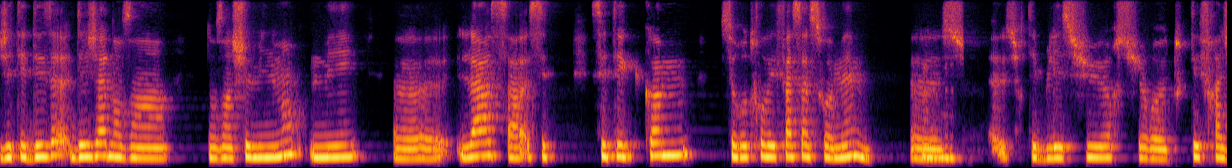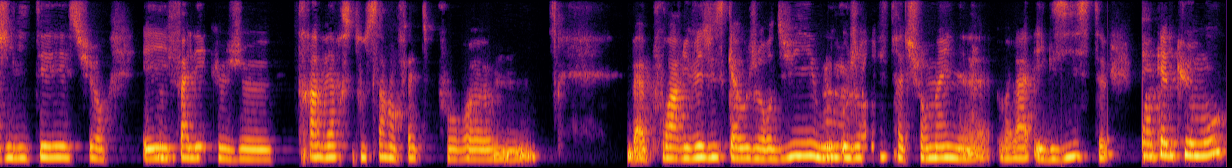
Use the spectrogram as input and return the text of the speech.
déjà, dans, un, dans un cheminement, mais euh, là, c'était comme se retrouver face à soi-même, euh, mhm. Euh, sur, tes blessures, sur toutes tes fragilités, sur... et il mhm. fallait que je traverse tout ça, en fait, pour bah, pour arriver jusqu'à aujourd'hui, où mmh. aujourd'hui Stretch Your Mind euh, voilà, existe. En quelques mots,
